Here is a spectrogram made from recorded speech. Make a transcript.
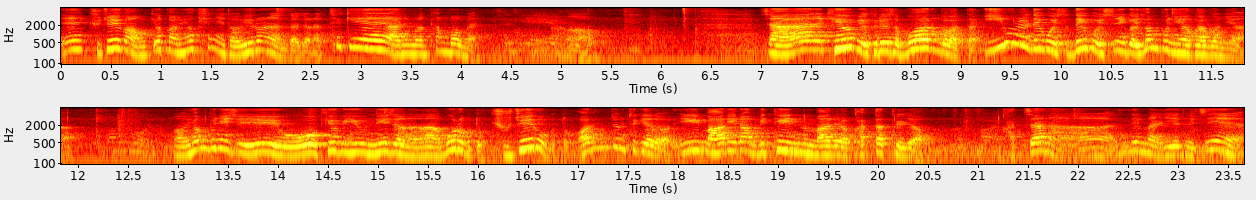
예? 규제가 엄격하면 혁신이 더 일어난다잖아. 특이해 아니면 평범해? 특이해요. 어. 자, 기업이 그래서 뭐 하는 것 같다. 이윤을 내고 있어. 내고 있으니까 현분이야, 과분이야. 어, 현분이지. 요, 기업이 이윤 내잖아. 뭐로부터? 규제로부터. 완전 특이하다. 이 말이랑 밑에 있는 말이랑 같다 틀려. 같잖아. 선생님 말 이해되지?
